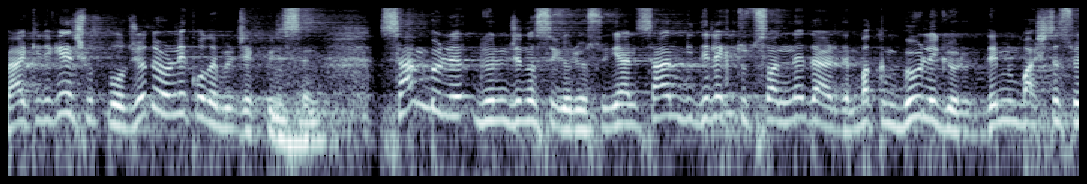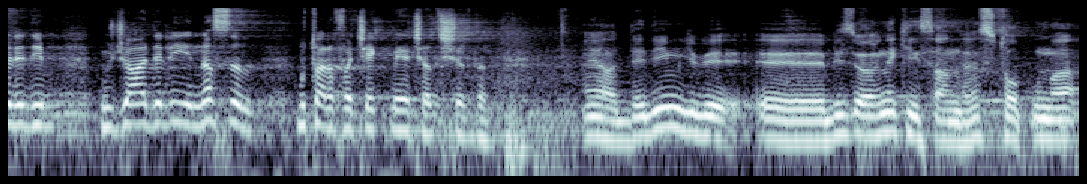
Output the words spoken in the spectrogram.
belki de genç futbolcuya da örnek olabilecek birisin. Sen böyle görünce nasıl görüyorsun? Yani sen bir dilek tutsan ne derdin? Bakın böyle görün. Demin başta söylediğim mücadeleyi nasıl bu tarafa çekmeye çalışırdın? Ya dediğim gibi e, biz örnek insanlarız topluma,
